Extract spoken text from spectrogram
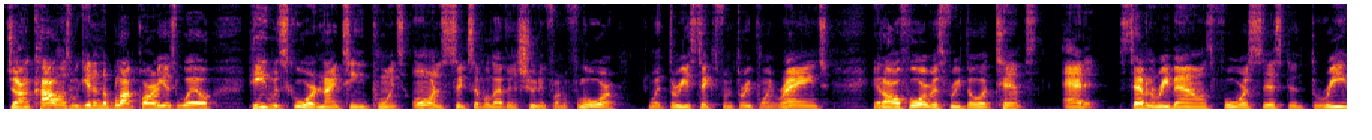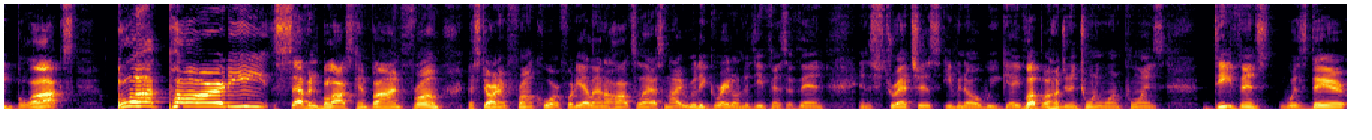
John Collins would get in the block party as well. He would score 19 points on 6 of 11 shooting from the floor, went 3 of 6 from three point range, hit all four of his free throw attempts, added 7 rebounds, 4 assists, and 3 blocks. Block party! Seven blocks combined from the starting front court for the Atlanta Hawks last night. Really great on the defensive end in stretches, even though we gave up 121 points. Defense was there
